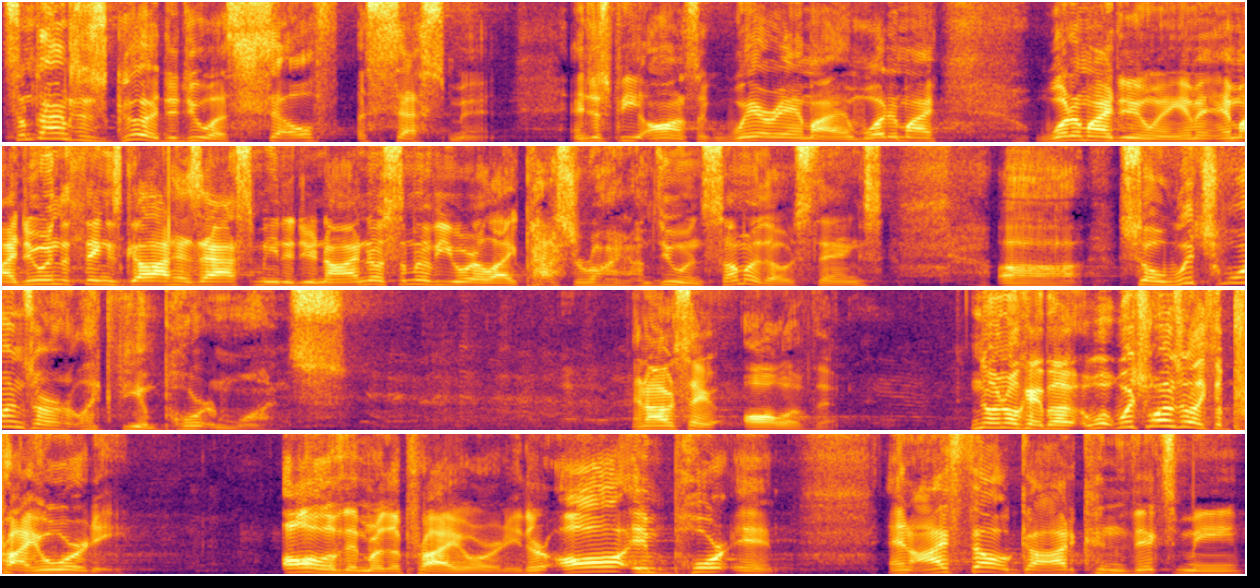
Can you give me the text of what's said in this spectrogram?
sometimes it's good to do a self assessment and just be honest like, where am I and what am I? What am I doing? Am, am I doing the things God has asked me to do? Now, I know some of you are like, Pastor Ryan, I'm doing some of those things. Uh, so, which ones are like the important ones? And I would say all of them. No, no, okay, but which ones are like the priority? All of them are the priority. They're all important. And I felt God convict me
